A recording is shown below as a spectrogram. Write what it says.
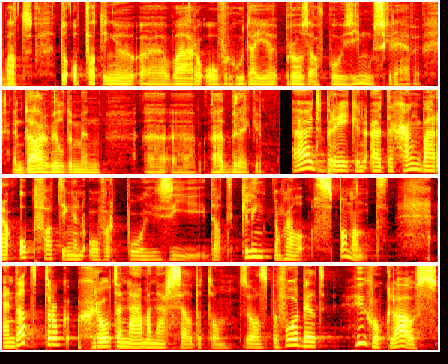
wat de opvattingen waren over hoe dat je proza of poëzie moest schrijven. En daar wilde men uitbreken. Uitbreken uit de gangbare opvattingen over poëzie, dat klinkt nogal spannend. En dat trok grote namen naar Celbeton, zoals bijvoorbeeld Hugo Claus.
